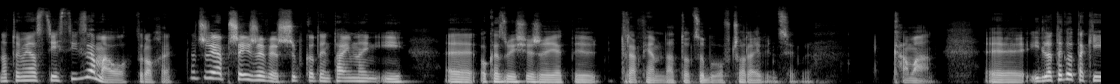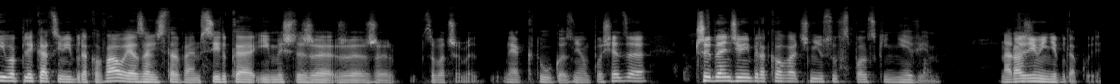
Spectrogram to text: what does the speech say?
natomiast jest ich za mało trochę. Znaczy ja przejrzę, wiesz, szybko ten timeline i okazuje się, że jakby trafiam na to, co było wczoraj, więc jakby come on. E, I dlatego takiej aplikacji mi brakowało. Ja zainstalowałem Silkę i myślę, że, że, że zobaczymy, jak długo z nią posiedzę. Czy będzie mi brakować newsów z Polski? Nie wiem. Na razie mi nie brakuje.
